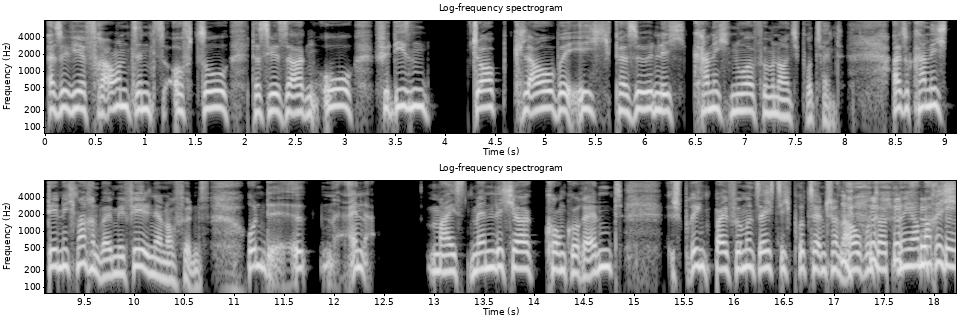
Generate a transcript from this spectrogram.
also wir Frauen sind oft so, dass wir sagen, oh, für diesen Job, glaube ich persönlich, kann ich nur 95 Prozent. Also kann ich den nicht machen, weil mir fehlen ja noch fünf. Und äh, ein meist männlicher Konkurrent springt bei 65 Prozent schon auf und sagt, naja, mache ich.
